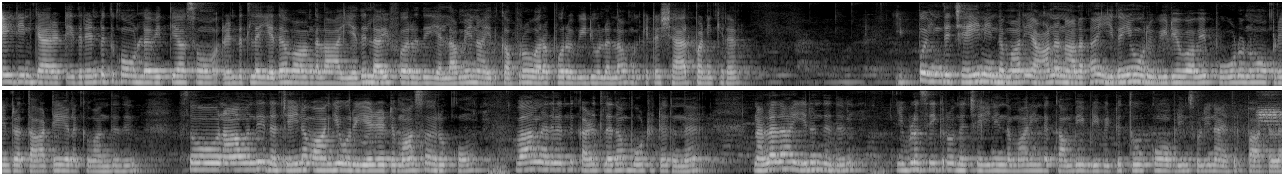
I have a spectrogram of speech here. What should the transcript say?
eighteen carat இது ரெண்டுத்துக்கும் உள்ள வித்தியாசம் ரெண்டுத்தில் எதை வாங்கலாம் எது லைஃப் வருது எல்லாமே நான் இதுக்கப்புறம் வரப்போகிற வீடியோலலாம் உங்ககிட்ட ஷேர் பண்ணிக்கிறேன். இப்போ இந்த செயின் இந்த மாதிரி ஆனனால தான் இதையும் ஒரு வீடியோவாகவே போடணும் அப்படின்ற தாட்டே எனக்கு வந்தது. ஸோ நான் வந்து இந்த செயினை வாங்கி ஒரு ஏழு எட்டு மாதம் இருக்கும். வாங்கினதுலேருந்து கழுத்தில் தான் போட்டுட்டு இருந்தேன். நல்லா தான் இருந்தது. இவ்வளோ சீக்கிரம் இந்த செயின் இந்த மாதிரி இந்த கம்பி இப்படி விட்டு தூக்கும் அப்படின்னு சொல்லி நான் எதிர்பார்க்கல.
